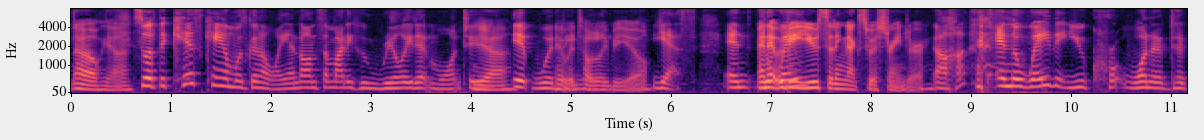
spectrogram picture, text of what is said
Oh, yeah. so if the kiss cam was gonna land on somebody who really didn't want to Yeah. it would It be would me. totally be you. yes and And it would be you sitting next to a stranger. uh-huh and the way that you cr- wanted to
